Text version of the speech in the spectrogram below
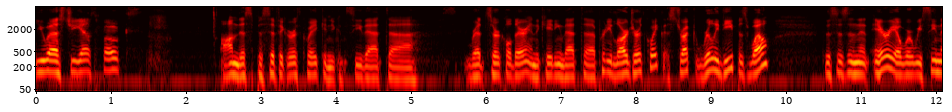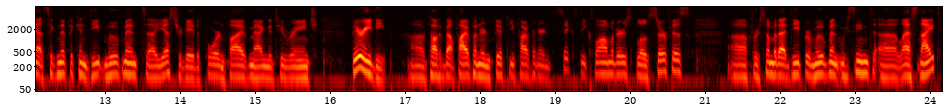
USGS folks on this specific earthquake, and you can see that uh, red circle there indicating that uh, pretty large earthquake that struck really deep as well. This is in an area where we've seen that significant deep movement uh, yesterday, the 4 and 5 magnitude range, very deep. Uh, talking about 550, 560 kilometers below surface uh, for some of that deeper movement we've seen uh, last night.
